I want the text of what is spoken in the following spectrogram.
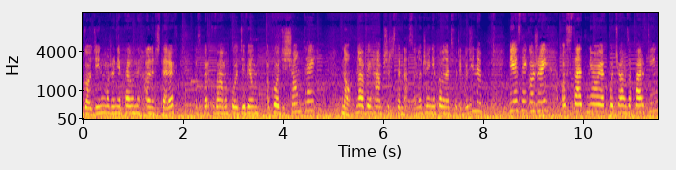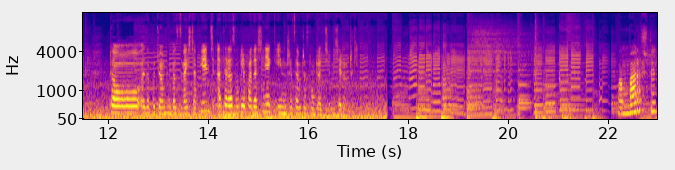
godzin, może nie pełnych, ale 4, bo zaparkowałam około, 9, około 10. No, no a wyjechałam przy 14, no czyli niespełna 4 godziny. Nie jest najgorzej. Ostatnio jak płaciłam za parking, to zapłaciłam chyba z 25, a teraz w ogóle pada śnieg i muszę cały czas włączać wycieraczki. Mam barszczyk,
